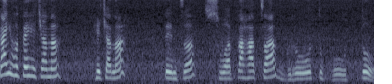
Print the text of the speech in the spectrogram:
काय होतं ह्याच्यानं? ह्याच्यानं त्यांचं स्वतःचा ग्रोथ होतो.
